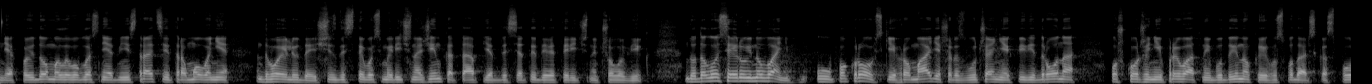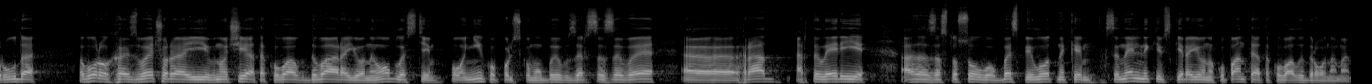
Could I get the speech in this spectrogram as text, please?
Як повідомили в обласній адміністрації, травмовані двоє людей: 68-річна жінка та 59-річний чоловік. Додалося й руйнувань у Покровській громаді через влучання дрона пошкоджені приватний будинок і господарська споруда. Ворог з вечора і вночі атакував два райони області. По Нікопольському бив з РСЗВ, е, град, артилерії, застосовував безпілотники. Синельниківський район окупанти атакували дронами.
